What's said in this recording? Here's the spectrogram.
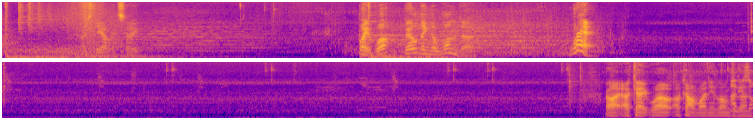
Where's the other two? Wait, what? Building a wonder? Where? Right, okay, well, I can't wait any longer Avec then.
